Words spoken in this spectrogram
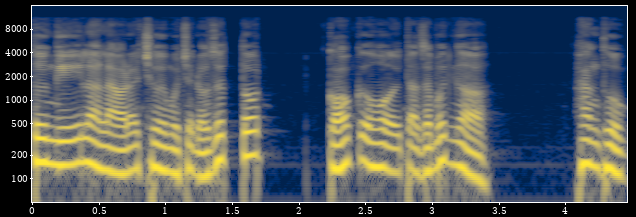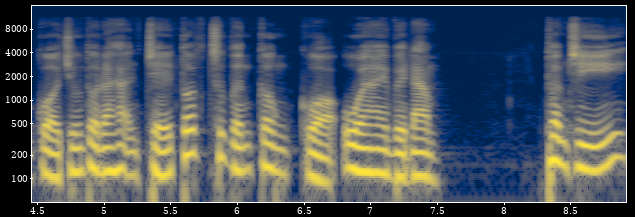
Tôi nghĩ là Lào đã chơi một trận đấu rất tốt, có cơ hội tạo ra bất ngờ. Hàng thủ của chúng tôi đã hạn chế tốt sức tấn công của U22 Việt Nam. Thậm chí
